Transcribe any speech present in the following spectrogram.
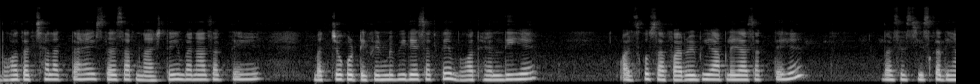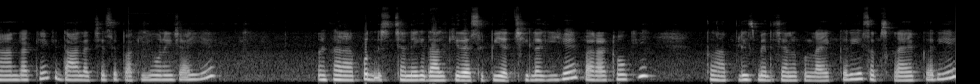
बहुत अच्छा लगता है। इस तरह से आप नाश्ते में बना सकते हैं। बच्चों को टिफ़िन में भी दे सकते हैं। बहुत हेल्दी है। और इसको सफ़र में भी आप ले जा सकते हैं। बस इस चीज़ का ध्यान रखें कि दाल अच्छे से पकी होनी चाहिए। अगर आपको इस चने की दाल की रेसिपी अच्छी लगी है, पराठों की तो आप प्लीज़ मेरे चैनल को लाइक करिए सब्सक्राइब करिए।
